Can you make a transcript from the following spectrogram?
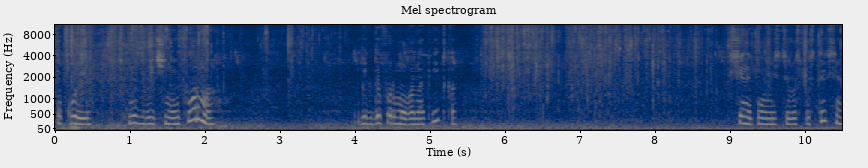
Такої незвичної форми, як деформована квітка. Ще не повністю розпустився.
